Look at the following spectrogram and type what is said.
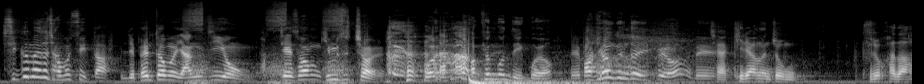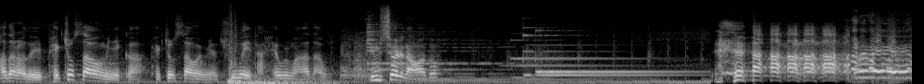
지금에도 잡을 수 있다. 이제 벤텀은 양지용, 박재성, 김수철, 뭐, 박형건도 있고요 네, 박형근도 있고요. 네. 제가 기량은 좀 부족하다 하더라도 이 백조 싸움이니까 백조 싸움이면 충분히 다 해볼 만하다고. 김수철이 나와도. 왜왜왜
